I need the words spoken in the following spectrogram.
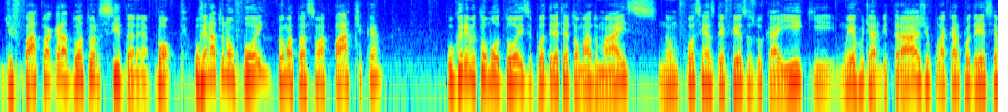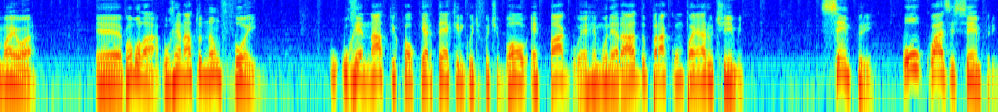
de fato agradou a torcida, né? Bom, o Renato não foi, foi uma atuação apática. O Grêmio tomou dois e poderia ter tomado mais. Não fossem as defesas do Kaique, um erro de arbitragem, o placar poderia ser maior. É, vamos lá, o Renato não foi. O, o Renato e qualquer técnico de futebol é pago, é remunerado para acompanhar o time. Sempre, ou quase sempre,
